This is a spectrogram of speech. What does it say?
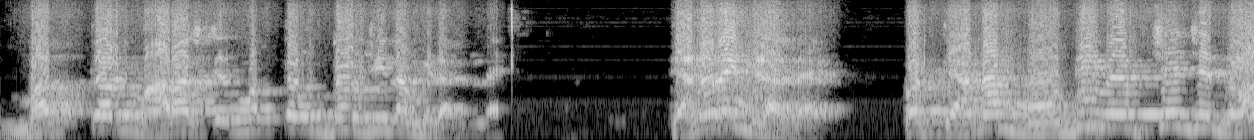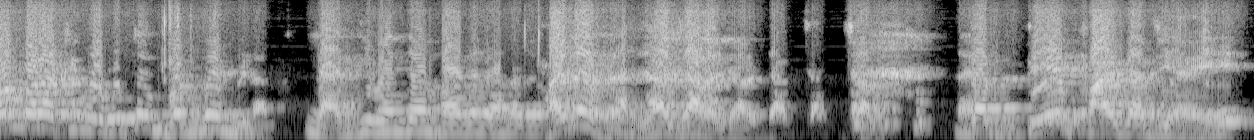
मत तर महाराष्ट्रीयन मत तर उद्धवजींना मिळालेलं आहे. त्यांना नाही मिळालं आहे. पण त्यांना मोदी वेबचे जे नॉन मराठी होते ते बनवे मिळाला. लाडकी बहिणीचा फायदा झाला? फायदा झाला झाला, झाला, झाला, झाला, झाला. तर ते फायदा जे आहे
